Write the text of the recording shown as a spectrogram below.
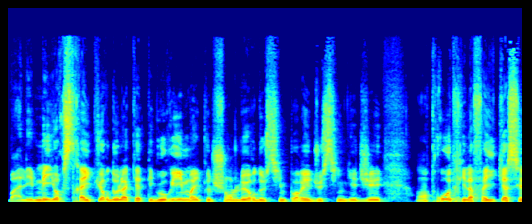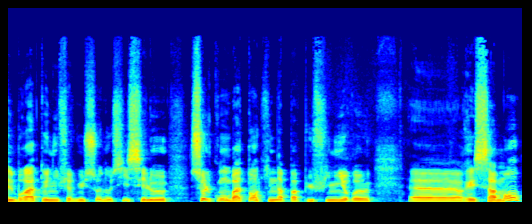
bah, les meilleurs strikers de la catégorie, Michael Chandler, de Poirier, Justin Gage, entre autres. Il a failli casser le bras à Tony Ferguson aussi. C'est le seul combattant qui n'a pas pu finir récemment.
